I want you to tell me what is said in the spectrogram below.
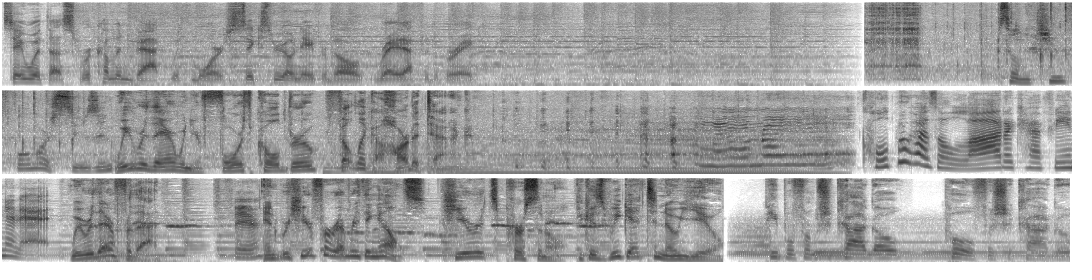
Stay with us. We're coming back with more 630 Naperville right after the break. So in Q4, Susan. We were there when your fourth cold brew felt like a heart attack. oh, no. Cold brew has a lot of caffeine in it. We were there for that. Fair. And we're here for everything else. Here it's personal because we get to know you. People from Chicago pull for Chicago.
